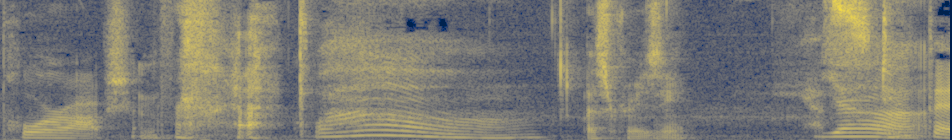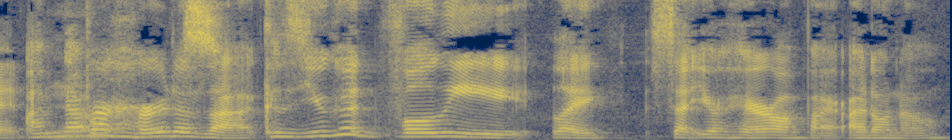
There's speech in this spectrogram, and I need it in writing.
poor option for that. wow. That's crazy. Yeah, Yeah. stupid. I've Yeah. never heard of that because you could fully like set your hair on fire. I don't know.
